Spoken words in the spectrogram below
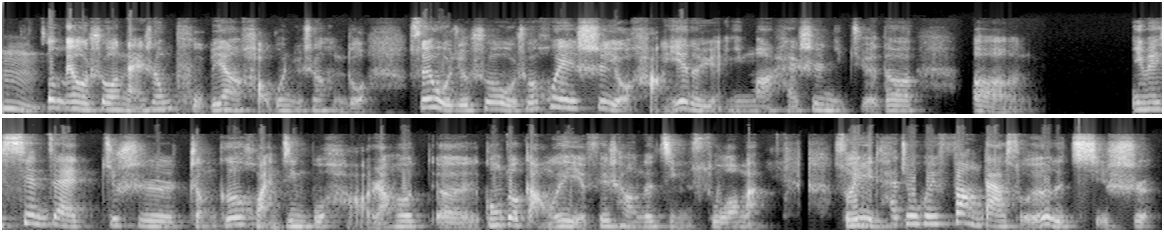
嗯，就没有说男生普遍好过女生很多，所以我就说，我说会是有行业的原因吗？还是你觉得，呃，因为现在就是整个环境不好，然后呃，工作岗位也非常的紧缩嘛，所以他就会放大所有的歧视。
